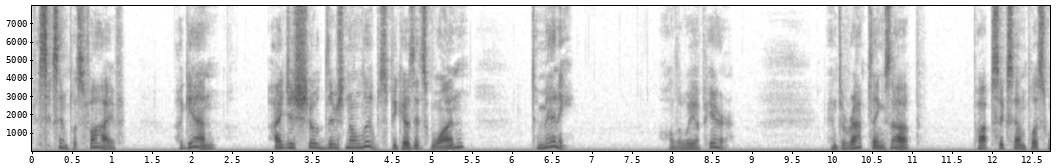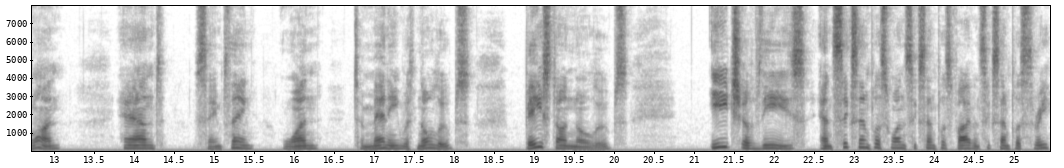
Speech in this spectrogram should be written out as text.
If it's 6n plus 5, again, I just showed there's no loops because it's one to many all the way up here. And to wrap things up, pop 6n plus 1 and same thing, 1 to many with no loops. Based on no loops, each of these, and 6n plus 1, 6n plus 5, and 6n plus 3,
